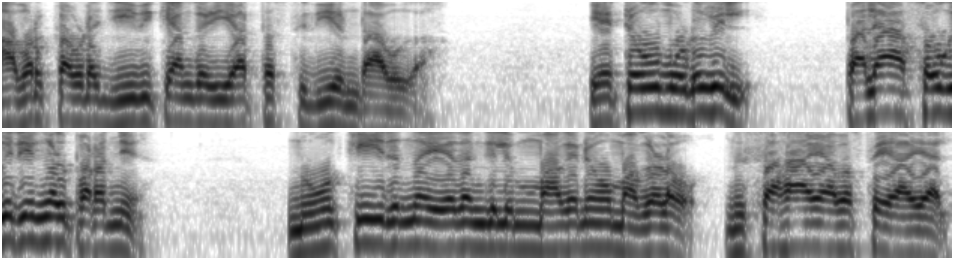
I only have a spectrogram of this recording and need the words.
അവർക്കവിടെ ജീവിക്കാൻ കഴിയാത്ത സ്ഥിതി ഉണ്ടാവുക. ഏറ്റവും ഒടുവിൽ പല അസൗകര്യങ്ങൾ പറഞ്ഞ് നോക്കിയിരുന്ന ഏതെങ്കിലും മകനോ മകളോ നിസ്സഹായ അവസ്ഥയായാൽ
